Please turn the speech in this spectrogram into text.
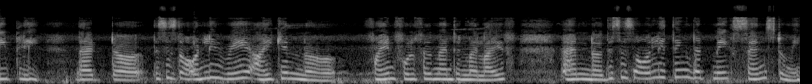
deeply that uh, this is the only way I can uh, find fulfillment in my life, and uh, this is the only thing that makes sense to me.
